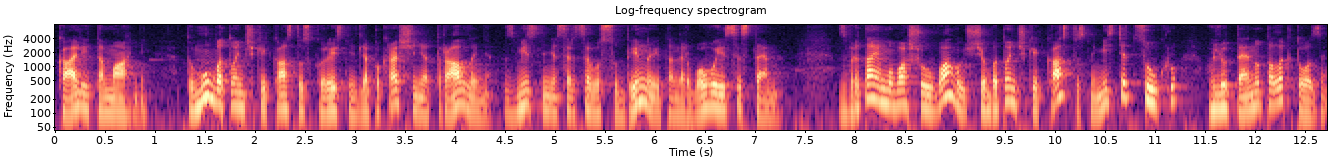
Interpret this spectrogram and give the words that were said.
калій та магній. Тому батончики кастус корисні для покращення травлення, зміцнення серцево-судинної та нервової системи. Звертаємо вашу увагу, що батончики кастус не містять цукру, глютену та лактози.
